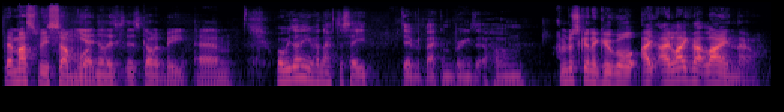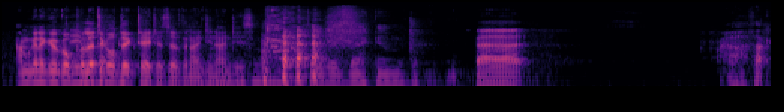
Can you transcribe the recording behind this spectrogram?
There must be someone. yeah, no, there's there's got to be. Um, Well, we don't even have to say David Beckham brings it home. I'm just gonna Google. I, I like that line though. I'm gonna Google David political Beckham. dictators of the 1990s. David Beckham. uh, oh, fuck.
